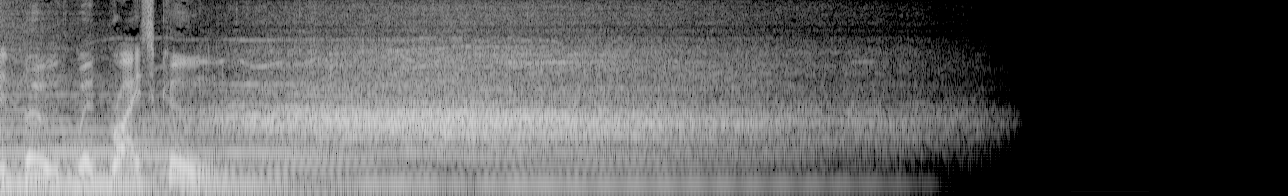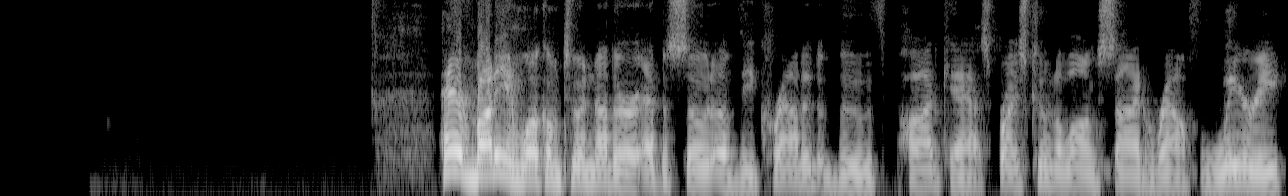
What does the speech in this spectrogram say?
Crowded Booth with Bryce Coon. Hey, everybody, and welcome to another episode of the Crowded Booth podcast. Bryce Coon alongside Ralph Leary.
